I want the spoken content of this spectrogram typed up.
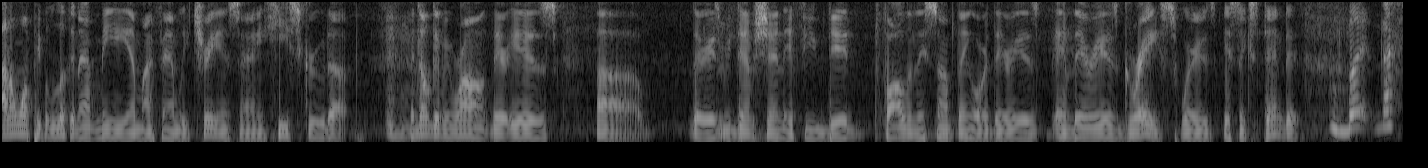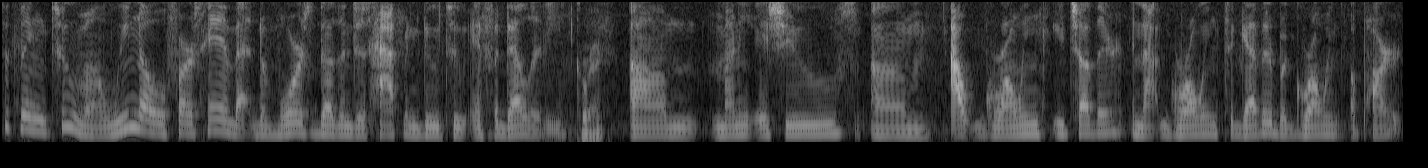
"I don't want people looking at me and my family tree and saying he screwed up." And don't get me wrong, there is uh, there is redemption if you did fall into something, or there is and there is grace where it's, it's extended. But that's the thing too, though. We know firsthand that divorce doesn't just happen due to infidelity, Correct. um, money issues, um, outgrowing each other and not growing together, but growing apart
